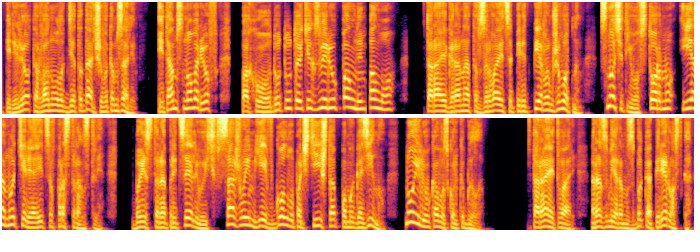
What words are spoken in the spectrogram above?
перелет рванула где-то дальше в этом зале. И там снова рев. Походу, тут этих зверюк полным-полно. Вторая граната взрывается перед первым животным, сносит его в сторону, и оно теряется в пространстве. Быстро прицеливаясь, всаживаем ей в голову почти что по магазину, ну или у кого сколько было. Вторая тварь, размером с быка-переростка,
